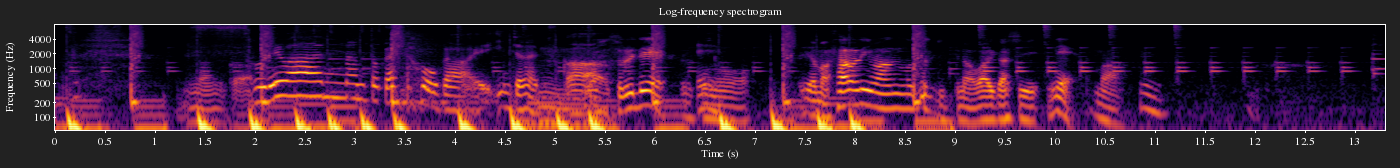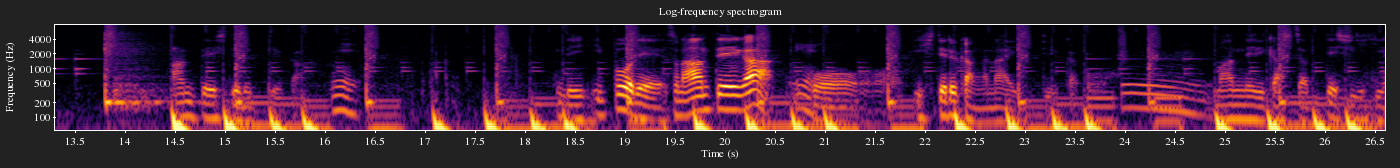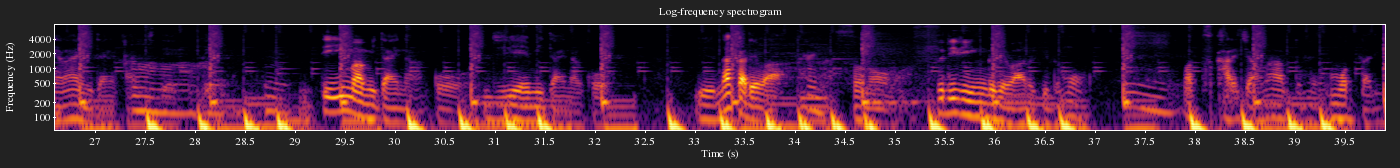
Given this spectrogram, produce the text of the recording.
それはなんとかした方がいいんじゃないですうんまかあ。それでこえ。えのいやまあサラリーマンの時っていうのはわりかしねまうんあ安定してるっていうか。ねで一方でその安定がええ。こう生きてる感がないっていうかこえうん。うマンネリ化しちゃって刺激がないみたいな感あじででで今みたいなこう自営みたいなこういう中ではうんはい。そのスリリングではあるけども、まあ、疲れちゃうなとも思ったり、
